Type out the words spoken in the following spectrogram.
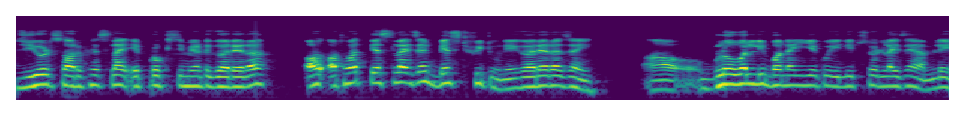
जियोड सर्फेसलाई एप्रोक्सिमेट गरेर अथवा त्यसलाई चाहिँ बेस्ट फिट हुने गरेर चाहिँ ग्लोबल्ली बनाइएको इलिप्सोडलाई चाहिँ हामीले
